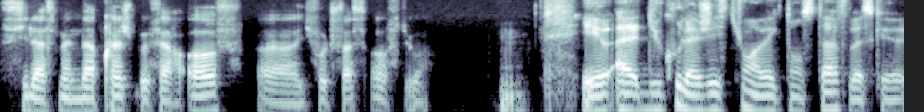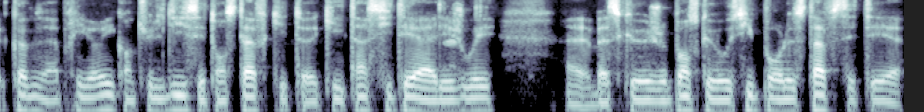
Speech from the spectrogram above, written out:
si la semaine d'après je peux faire off, euh, il faut que je fasse off, tu vois. Hmm. Et euh, du coup, la gestion avec ton staff, parce que comme a priori, quand tu le dis, c'est ton staff qui t'incitait à aller jouer euh, parce que je pense que aussi pour le staff, c'était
